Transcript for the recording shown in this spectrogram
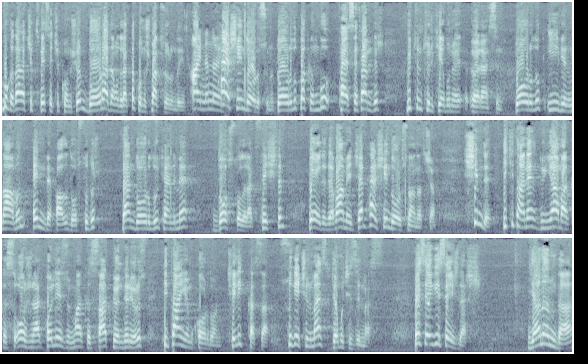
Bu kadar açık ve seçik konuşuyorum. Doğru adam olarak da konuşmak zorundayım. Aynen öyle. Her şeyin doğrusunu. Doğruluk bakın bu felsefemdir. Bütün Türkiye bunu öğrensin. Doğruluk iyi bir namın en vefalı dostudur. Ben doğruluğu kendime dost olarak seçtim ve öyle de devam edeceğim. Her şeyin doğrusunu anlatacağım. Şimdi iki tane dünya markası orijinal Kolezyum markası saat gönderiyoruz. Titanyum kordon, çelik kasa, su geçirmez, camı çizilmez. Ve sevgili seyirciler, yanında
